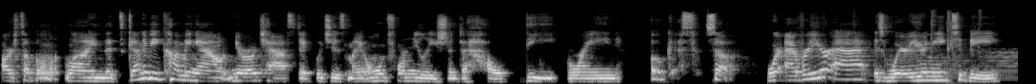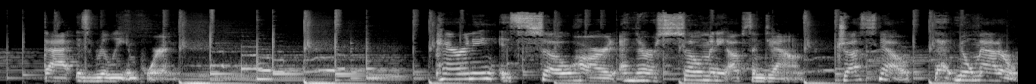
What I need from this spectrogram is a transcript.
our supplement line that's going to be coming out, Neurotastic, which is my own formulation to help the brain focus. So wherever you're at is where you need to be. That is really important. Parenting is so hard and there are so many ups and downs. Just know that no matter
